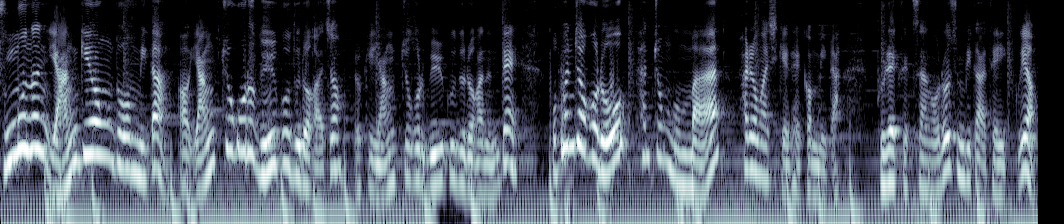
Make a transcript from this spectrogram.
중문은 양계형 도어입니다. 어, 양쪽으로 밀고 들어가죠. 이렇게 양쪽으로 밀고 들어가는데 보편적으로 한쪽 문만 활용하시게 될 겁니다. 블랙 색상으로 준비가 되어 있고요.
